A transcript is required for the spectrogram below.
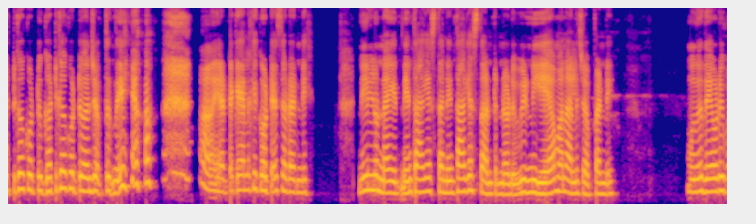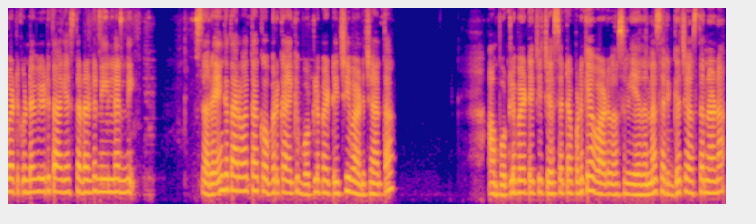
"గట్టిగా కొట్టు, గట్టిగా కొట్టు" అని చెప్తుంది. ఎట్టకేలకి కొట్టేశాడండి. "నీళ్ళున్నాయి. నేను తాగేస్తా, నేను తాగేస్తా" అంటున్నాడు. వీడిని ఏమనాలి చెప్పండి? ముందు దేవుడికి పట్టకుండా వీడు తాగేస్తాడంటే నీళ్ళన్నీ. సరే ఇంకా తర్వాత కొబ్బరికాయకి బొట్లు పెట్టించి వాడి చేత ఆ బొట్లు పెట్టించి చేసేటప్పటికే వాడు అసలు ఏదన్నా సరిగ్గా చేస్తున్నాడా?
